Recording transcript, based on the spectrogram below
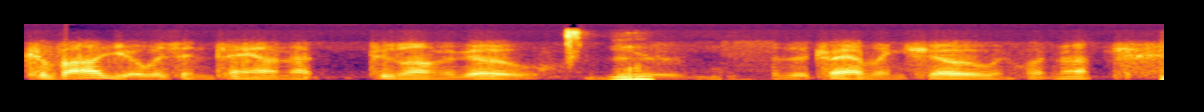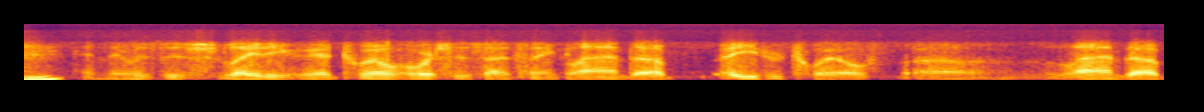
Cavallo was in town not too long ago, yeah. the, the traveling show and whatnot, mm-hmm. and there was this lady who had 12 horses, I think, lined up, eight or 12 uh, lined up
